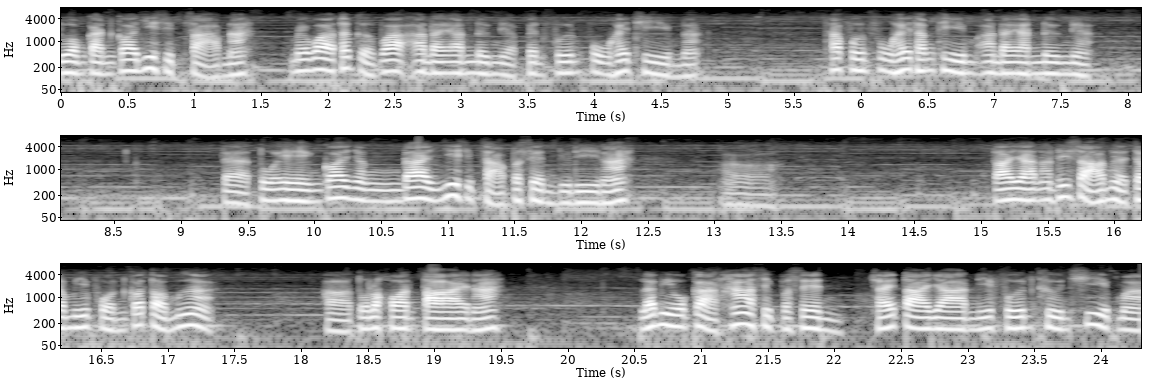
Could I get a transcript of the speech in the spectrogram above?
รวมกันก็ 23 นะ ไม่ว่าถ้าเกิดว่าอันใดอันหนึ่งเนี่ยเป็นฟื้นฟูให้ทีมนะ ถ้าฟื้นฟูให้ทั้งทีมอันใดอันหนึ่งเนี่ย แต่ตัวเองก็ยังได้ 23%อยู่ดีนะตายานอันที่3เนี่ยจะมีผลก็ต่อเมื่ออตัวละครตายนะ และมีโอกาส 50% ช้ตายานนี้ฟื้นคืนชีพมา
